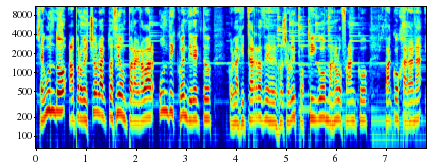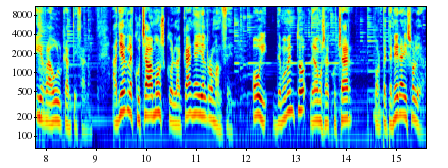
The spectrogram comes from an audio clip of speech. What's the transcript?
Segundo aprovechó la actuación para grabar un disco en directo con las guitarras de José Luis Postigo, Manolo Franco, Paco Jarana y Raúl Cantizano. Ayer le escuchábamos con La Caña y el Romance. Hoy, de momento, le vamos a escuchar por Petenera y Soleá.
